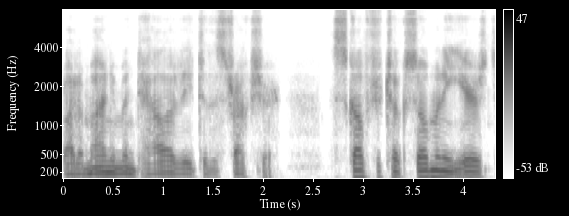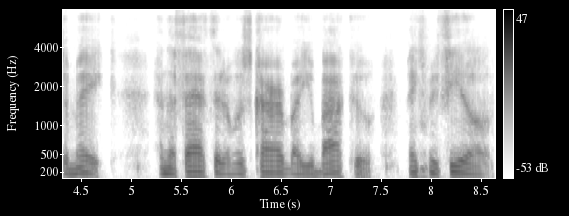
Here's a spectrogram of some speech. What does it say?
brought a monumentality to the structure. The sculpture took so many years to make, and the fact that it was carved by Yuboku makes me feel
